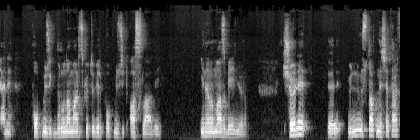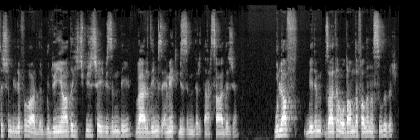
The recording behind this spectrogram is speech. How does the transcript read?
Yani pop müzik, Bruno Mars kötü bir pop müzik asla değil. İnanılmaz beğeniyorum. Şöyle e, ünlü Üstad Neşet Ertaş'ın bir lafı vardır. Bu dünyada hiçbir şey bizim değil, verdiğimiz emek bizimdir der sadece. Bu laf benim zaten odamda falan asılıdır.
